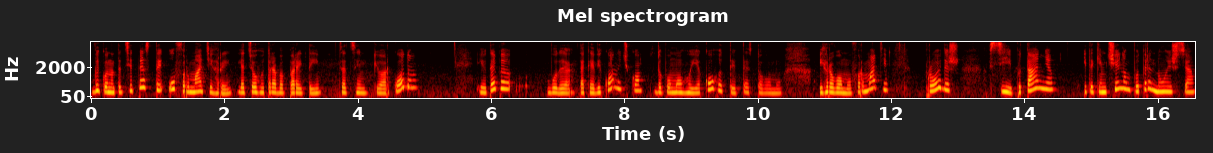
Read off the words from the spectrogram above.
виконати ці тести у форматі гри. Для цього треба перейти за цим QR-кодом, і у тебе буде таке віконечко, з допомогою якого ти в тестовому ігровому форматі пройдеш всі питання. І таким чином потренуєшся,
